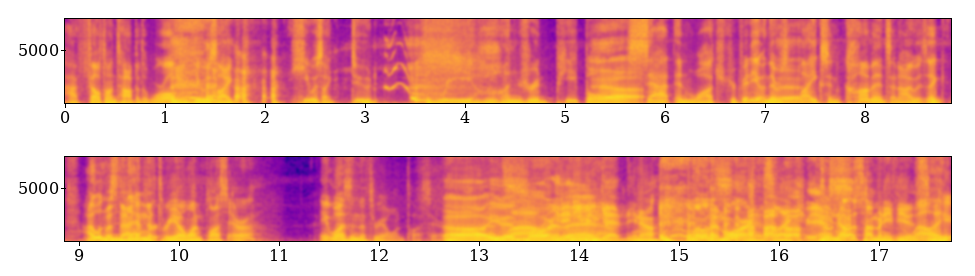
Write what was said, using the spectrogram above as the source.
I felt on top of the world. And he was like, he was like, dude, 300 people sat and watched your video, and there was likes and comments, and I was like, I will Was never. that in the 301 plus era? It was in the 301 plus era. Oh, even Wow, more you didn't than even get, you know, a little bit more. And it's like, oh, who knows how many views? well, he,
